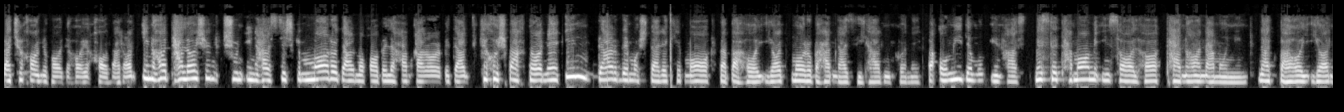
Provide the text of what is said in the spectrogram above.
و چه خانواده های خاوران. اینها تلاششون این هستش که ما رو در مقابل هم قرار بدن که خوشبختانه این درد مشترک ما و بهاییان ما رو به هم نزدیکتر می‌کنه. و امیدمون این هست. مثل تمام این سالها تنها نمونیم نه بهاییان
